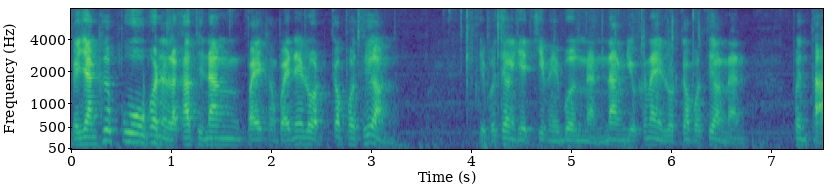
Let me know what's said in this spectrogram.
ก็ยังคือปูเพิ่นนั่นแหละครับที่นั่งไปข้างไปในรถกับพ่อเทืองที่พ่อเทืองเฮ็ดคลิปให้เบิ่งนั่นนั่งอยู่ข้างในรถกับพ่อเทืองนั่นเพิ่นตา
